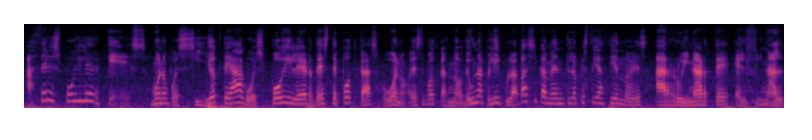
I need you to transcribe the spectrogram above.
¿Hacer spoiler qué es? Bueno, pues si yo te hago spoiler de este podcast, o bueno, de este podcast no, de una película, básicamente lo que estoy haciendo es arruinarte el final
